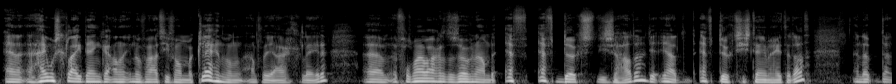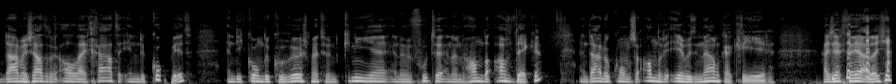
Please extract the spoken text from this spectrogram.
En hij moest gelijk denken aan een innovatie van McLaren van een aantal jaren geleden. volgens mij waren het de zogenaamde F-ducts die ze hadden. Ja, het F-duct systeem heette dat. En da da daarmee zaten er allerlei gaten in de cockpit. En die konden coureurs met hun knieën en hun voeten en hun handen afdekken. En daardoor konden ze andere aerodynamica creëren. Hij zegt, nou ja, weet je,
